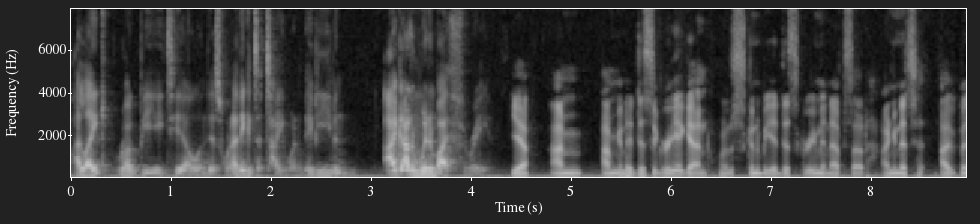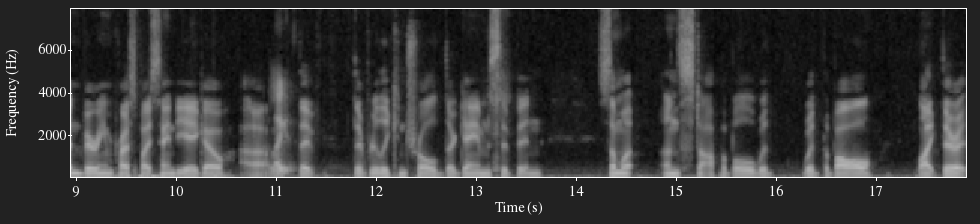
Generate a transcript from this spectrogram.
I like Rugby ATL in this one. I think it's a tight one. Maybe even I got him winning by three. Yeah, I'm I'm gonna disagree again. This is gonna be a disagreement episode. I'm gonna. T- I've been very impressed by San Diego. Uh, like they've they've really controlled their games. They've been somewhat unstoppable with with the ball. Like they're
